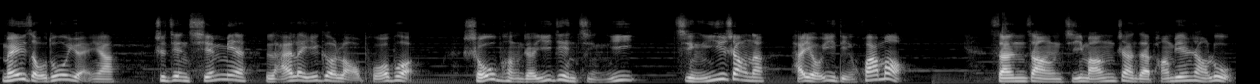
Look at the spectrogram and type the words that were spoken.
没走多远呀。只见前面来了一个老婆婆，手捧着一件锦衣，锦衣上呢还有一顶花帽。三藏急忙站在旁边让路。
